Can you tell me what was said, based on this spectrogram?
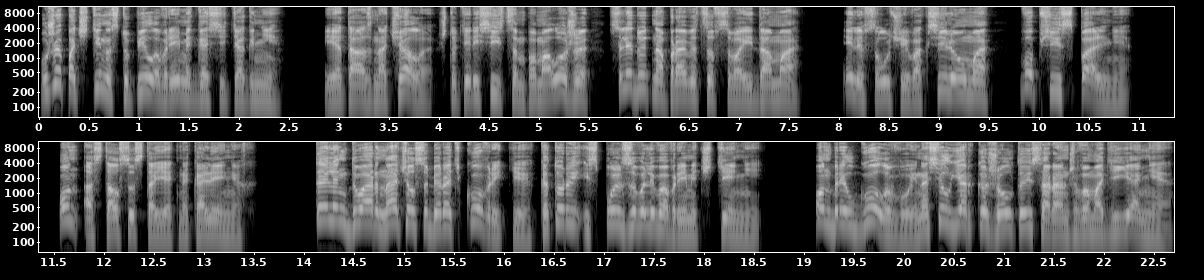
Уже почти наступило время гасить огни. И это означало, что тересийцам помоложе следует направиться в свои дома, или в случае Ваксилиума, в общие спальни. Он остался стоять на коленях. Теллингдвар начал собирать коврики, которые использовали во время чтений. Он брил голову и носил ярко-желтое с оранжевым одеяние.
